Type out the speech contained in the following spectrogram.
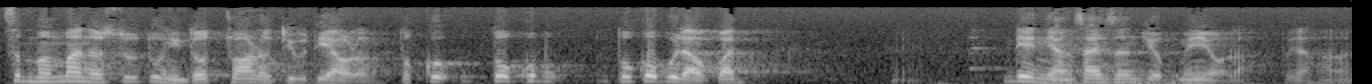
这么慢的速度你都抓了丢掉了，都过都过不都过不了关。念两三声就没有了，不晓得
